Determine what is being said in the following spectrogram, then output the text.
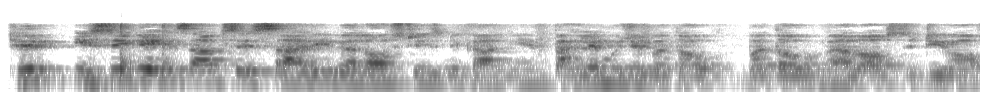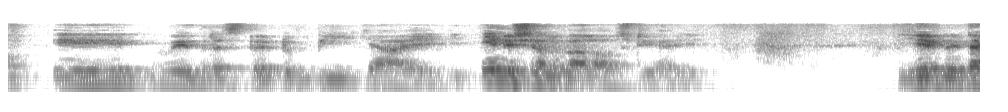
फिर इसी के हिसाब से सारी वेलोसिटीज निकालनी है। पहले मुझे बताओ बताओ velocity of A with respect to B क्या आएगी? इनिशियल वेलोसिटी है ये। ये बेटा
